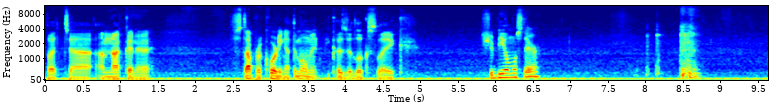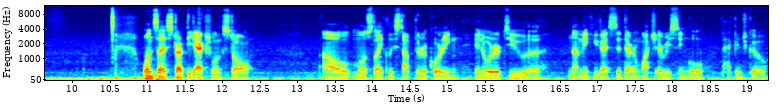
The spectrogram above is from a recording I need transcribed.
But uh, I'm not going to stop recording at the moment because it looks like should be almost there. Once I start the actual install, I'll most likely stop the recording in order to uh, not make you guys sit there and watch every single package go.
